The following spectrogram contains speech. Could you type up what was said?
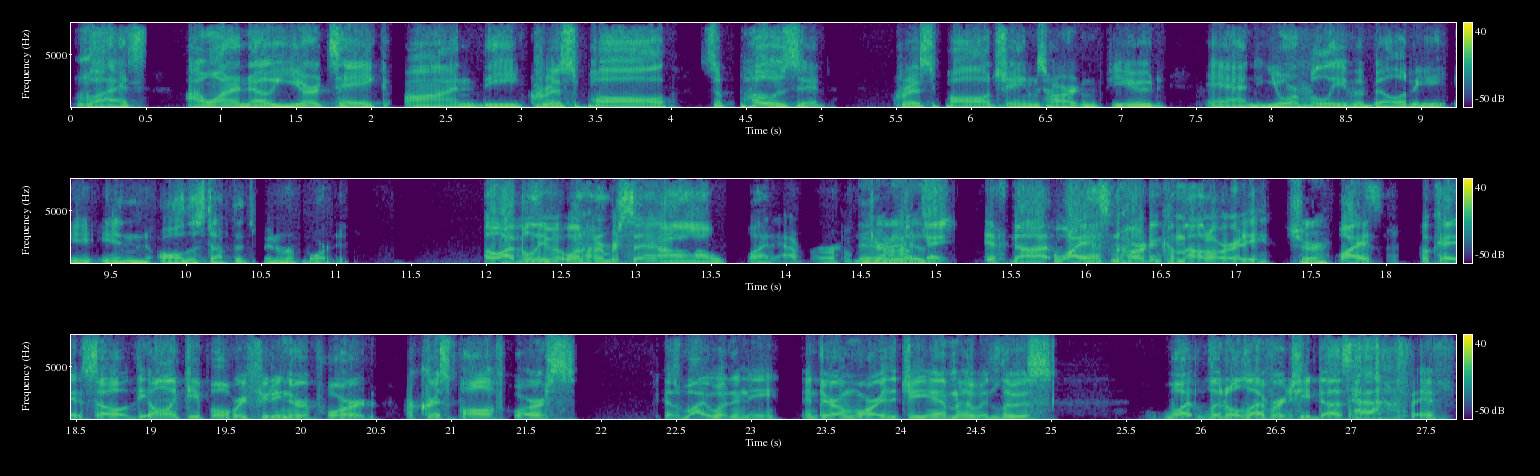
But I want to know your take on the Chris Paul supposed Chris Paul James Harden feud and your believability in, in all the stuff that's been reported. Oh, I believe it 100%. Oh, whatever. There it is. Okay, if not, why hasn't Harden come out already? Sure. Why is okay? So the only people refuting the report are Chris Paul, of course, because why wouldn't he? And Daryl Morey, the GM, who would lose what little leverage he does have if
